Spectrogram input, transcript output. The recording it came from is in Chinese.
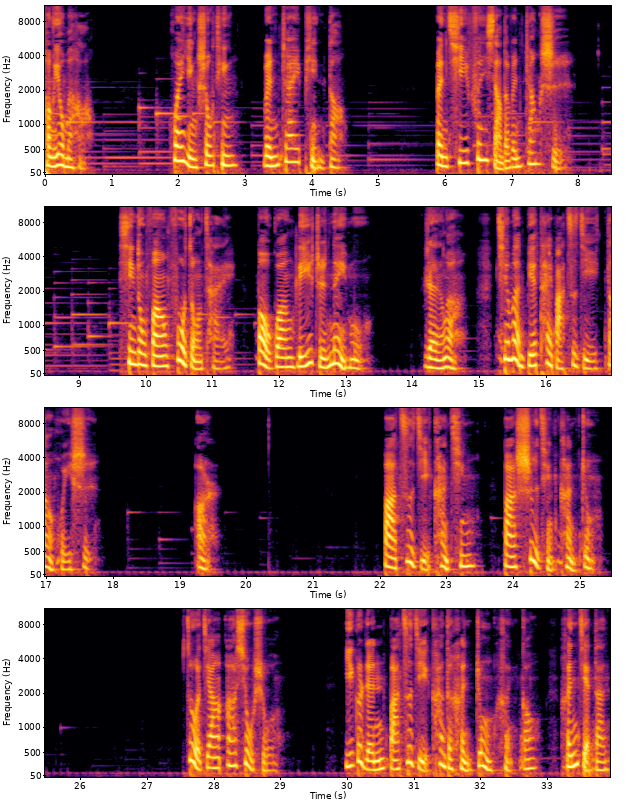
朋友们好，欢迎收听文摘频道。本期分享的文章是：新东方副总裁曝光离职内幕，人啊，千万别太把自己当回事。二，把自己看清，把事情看重。作家阿秀说。一个人把自己看得很重很高，很简单；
